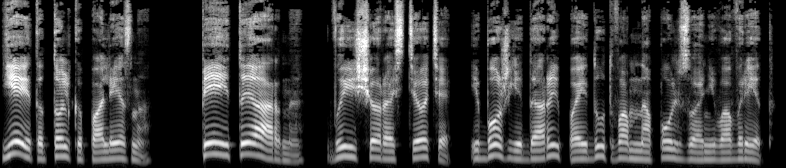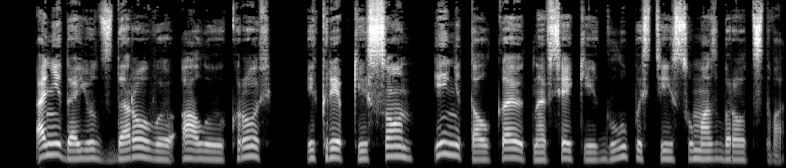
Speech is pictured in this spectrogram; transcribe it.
Ей это только полезно. Пей ты, Арне, вы еще растете, и божьи дары пойдут вам на пользу, а не во вред. Они дают здоровую алую кровь и крепкий сон и не толкают на всякие глупости и сумасбродства.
